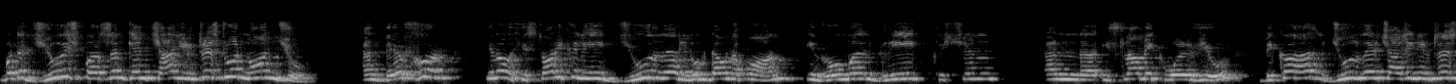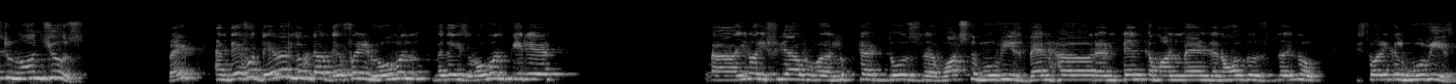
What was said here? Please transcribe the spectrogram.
but a Jewish person can charge interest to a non-Jew. And therefore, you know, historically, Jews were looked down upon in Roman, Greek, Christian, and uh, Islamic worldview because Jews were charging interest to non-Jews, right? And therefore, they were looked at. Therefore, in Roman, whether it's Roman period, uh, you know, if you have uh, looked at those, uh, watched the movies Ben Hur and Ten Commandments and all those, you know, historical movies,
